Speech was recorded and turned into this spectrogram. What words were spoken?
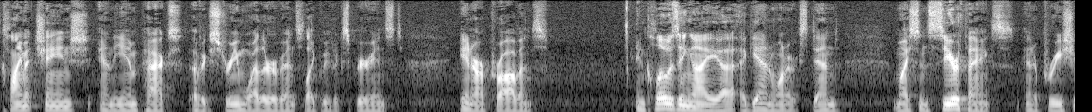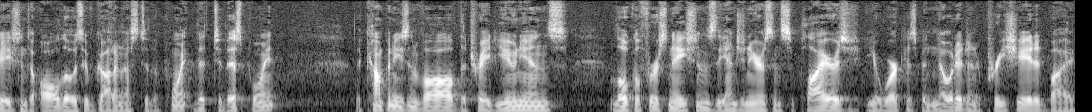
climate change and the impacts of extreme weather events like we've experienced in our province. In closing, I uh, again want to extend my sincere thanks and appreciation to all those who've gotten us to the point to this point, the companies involved, the trade unions, local First Nations, the engineers and suppliers. Your work has been noted and appreciated by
